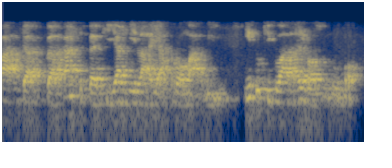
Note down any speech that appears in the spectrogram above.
Padang, bahkan sebagian wilayah Romawi itu dikuasai Rasulullah.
